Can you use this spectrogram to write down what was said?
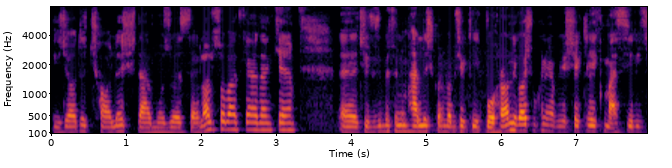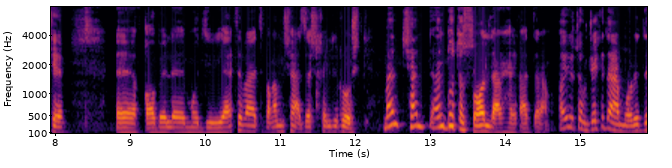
ایجاد چالش در موضوع استقلال صحبت کردن که چجوری بتونیم حلش کنیم و به شکل یک بحران نگاهش بکنیم یا به شکل یک مسیری که قابل مدیریت و اتفاقا میشه ازش خیلی رشد. من چند من دو تا سوال در حقیقت دارم. آیا تو اونجایی که در مورد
